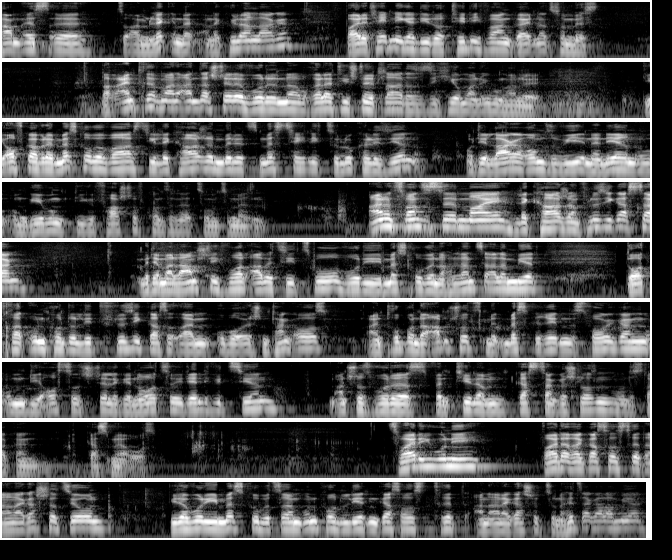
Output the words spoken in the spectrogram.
kam es äh, zu einem Leck der, an der Kühlanlage. Beide Techniker, die dort tätig waren, galten als vermisst. Nach Eintreffen an anderer Stelle wurde dann relativ schnell klar, dass es sich hier um eine Übung handelt. Die Aufgabe der Messgruppe war es, die Leckage mittels Messtechnik zu lokalisieren und den Lagerraum sowie in der näheren Umgebung die Gefahrstoffkonzentration zu messen. 21. Mai, Leckage am Flüssiggastank. Mit dem Alarmstichwort ABC2 wurde die Messgruppe nach Lanze alarmiert. Dort trat unkontrolliert Flüssiggas aus einem oberirdischen Tank aus. Ein Trupp unter Abendschutz mit Messgeräten ist vorgegangen, um die Austrittsstelle genauer zu identifizieren. Im Anschluss wurde das Ventil am Gastank geschlossen und es trat kein Gas mehr aus. 2. Juni, weiterer Gasaustritt an einer Gasstation. Wieder wurde die Messgruppe zu einem unkontrollierten Gasaustritt an einer Gaststation nach Hitzag alarmiert.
